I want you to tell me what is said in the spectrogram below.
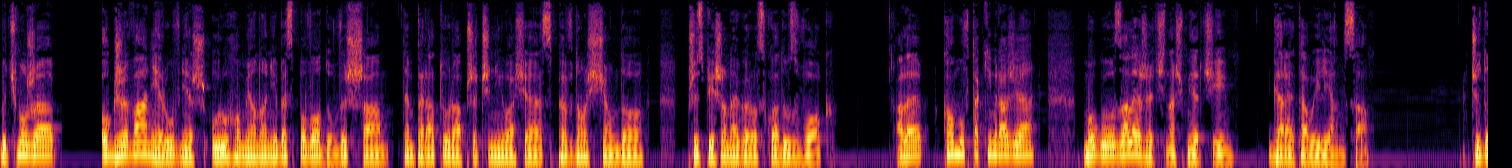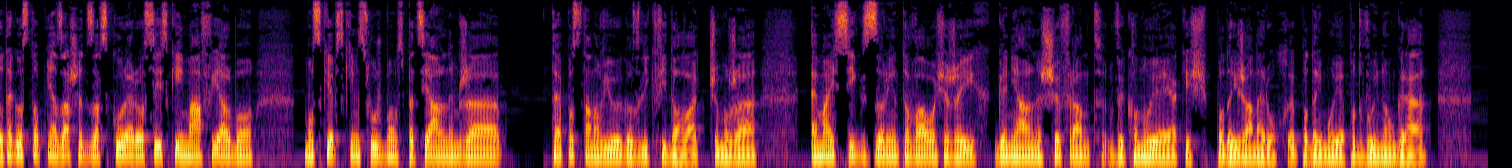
Być może ogrzewanie również uruchomiono nie bez powodu. Wyższa temperatura przyczyniła się z pewnością do przyspieszonego rozkładu zwłok. Ale komu w takim razie mogło zależeć na śmierci Garetha Williamsa? Czy do tego stopnia zaszedł za skórę rosyjskiej mafii albo moskiewskim służbom specjalnym, że te postanowiły go zlikwidować? Czy może MI6 zorientowało się, że ich genialny szyfrant wykonuje jakieś podejrzane ruchy, podejmuje podwójną grę,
